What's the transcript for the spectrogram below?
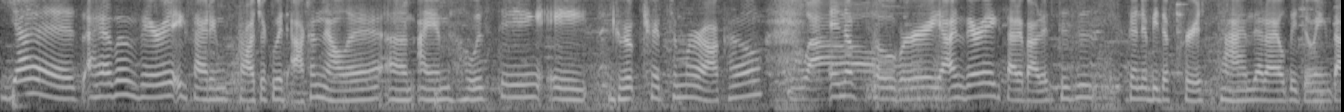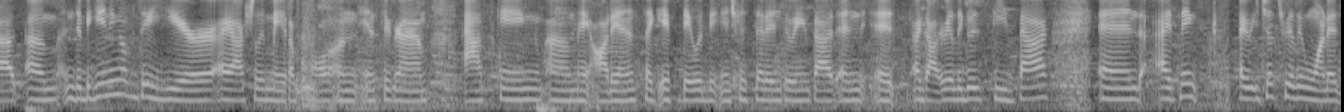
Yes, I have a very exciting project with Acanela. Um, I am hosting a group trip to Morocco wow. in October. Yeah, I'm very excited about it this is going to be the first time that I'll be doing that. Um, in the beginning of the year, I actually made a poll on Instagram asking um, my audience like if they would be interested in doing that, and it I got really good feedback. And I think I just really wanted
